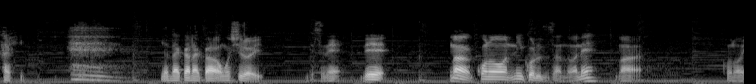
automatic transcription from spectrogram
はい。いや、なかなか面白いですね。で、まあ、このニコルズさんのはね、まあ、この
